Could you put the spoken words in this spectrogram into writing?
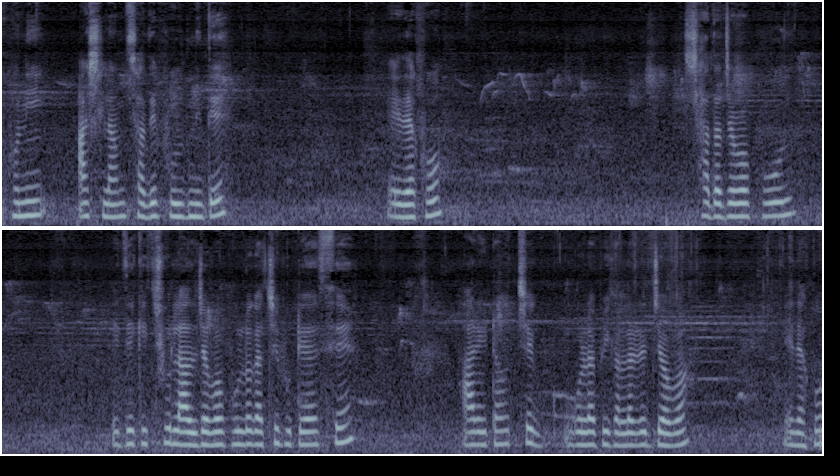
এখনই আসলাম ছাদে ফুল নিতে। এই দেখো, সাদা জবা ফুল, এই যে কিছু লাল জবা ফুলও গাছে ফুটে আছে। আর এটা হচ্ছে গোলাপি কালারের জবা। এই দেখো।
